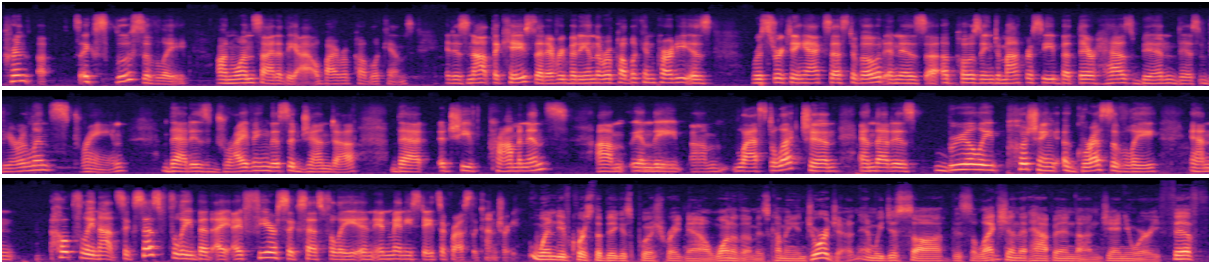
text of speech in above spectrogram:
print, uh, exclusively on one side of the aisle by Republicans. It is not the case that everybody in the Republican Party is restricting access to vote and is uh, opposing democracy, but there has been this virulent strain that is driving this agenda that achieved prominence um, in the um, last election and that is really pushing aggressively and hopefully not successfully, but I, I, fear successfully in, in many states across the country. Wendy, of course, the biggest push right now, one of them is coming in Georgia. And we just saw this election that happened on January 5th,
